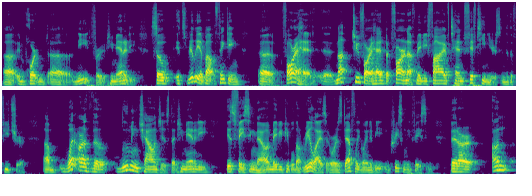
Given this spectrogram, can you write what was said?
uh, important uh, need for humanity. So it's really about thinking uh, far ahead, uh, not too far ahead, but far enough, maybe 5, 10, 15 years into the future. Um, what are the looming challenges that humanity is facing now, and maybe people don't realize it, or is definitely going to be increasingly facing, that are un-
